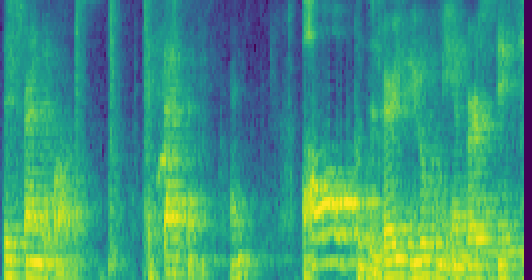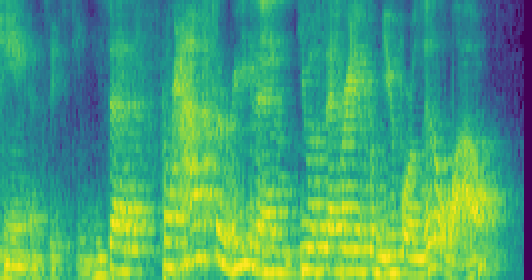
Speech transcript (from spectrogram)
this friend of ours. Accept him. Right? Paul puts it very beautifully in verse 15 and 16. He says, Perhaps the reason he was separated from you for a little while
